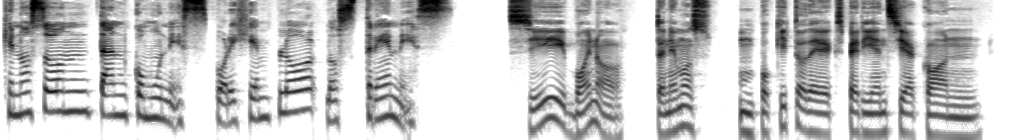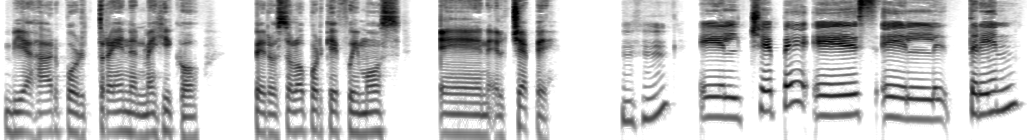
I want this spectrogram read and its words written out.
que no son tan comunes? Por ejemplo, los trenes. Sí, bueno, tenemos un poquito de experiencia con viajar por tren en México, pero solo porque fuimos en el Chepe. Ujú. El Chepe es el tren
